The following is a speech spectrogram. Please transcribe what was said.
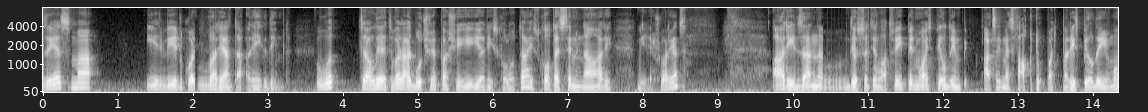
dziesmā ir vīru kora variantā Rīga dimta. Otra lieta varētu būt šie paši arī skolotāji, skolotāji semināri, vīriešu variants. Arī dzēna Dievs ir Latvija pirmo izpildījumu, atcerieties faktu par, par izpildījumu.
